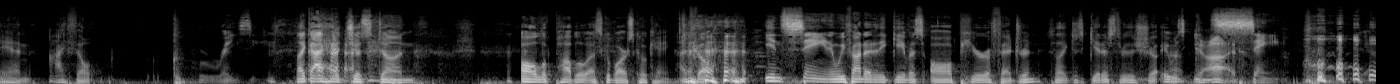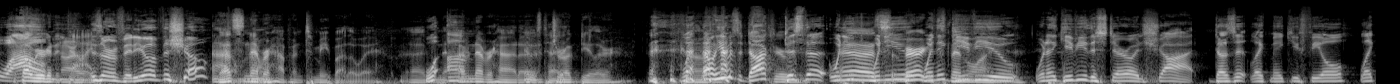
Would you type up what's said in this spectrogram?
and I felt crazy, like I had just done all of Pablo Escobar's cocaine. I felt insane, and we found out they gave us all pure ephedrine to like just get us through the show. It was Oh, God. insane. wow. thought we were gonna die. Is there a video of the show? I That's don't never happened to me, by the way. I've, What, ne- um, I've never had it a was tight. drug dealer. What? No, he was a doctor. Does the when you Yeah, when it's a you very when they thin give line. you when they give you the steroid shot, does it like make you feel like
